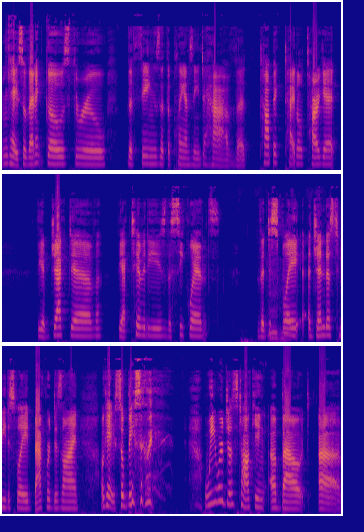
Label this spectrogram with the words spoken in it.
Okay, so then it goes through the things that the plans need to have the topic, title, target, the objective, the activities, the sequence, the display mm-hmm. agendas to be displayed, backward design. Okay, so basically we were just talking about uh,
